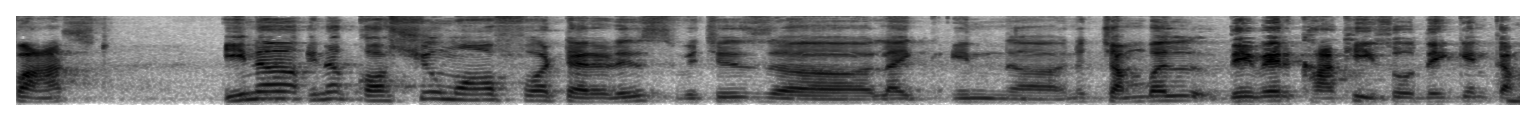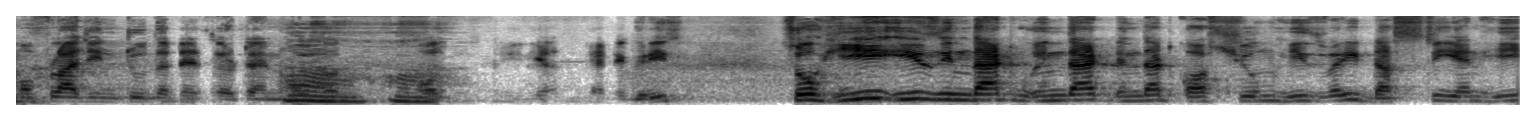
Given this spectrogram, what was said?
fast in a in a costume of a terrorist which is uh, like in uh, in chambal they wear khaki so they can camouflage into the desert and all those, Mhm. all categories so he is in that in that in that costume he's very dusty and he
